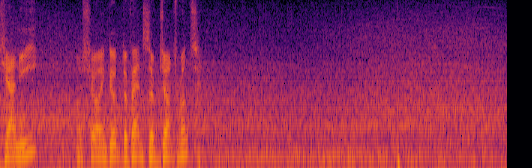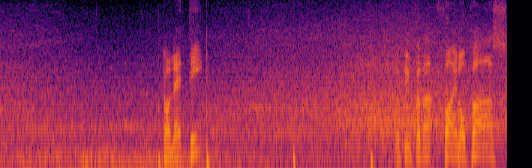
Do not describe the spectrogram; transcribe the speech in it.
Diani showing good defensive judgment. Toletti. Looking for that final pass,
